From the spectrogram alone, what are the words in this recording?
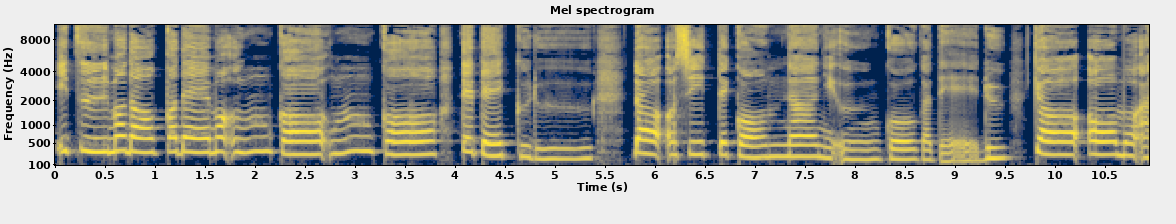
いつもどこでもうんこ、うんこ、出てくる。どうしてこんなにうんこが出る？今日も明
